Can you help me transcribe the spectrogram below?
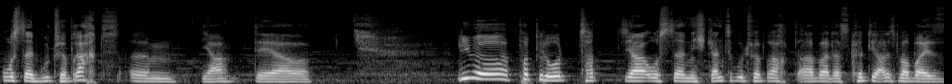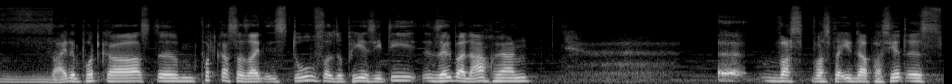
Ostern gut verbracht. Ähm, ja, der liebe Podpilot hat ja Ostern nicht ganz so gut verbracht, aber das könnt ihr alles mal bei seinem Podcast, ähm, Podcaster sein ist doof, also PSID, selber nachhören, äh, was, was bei ihm da passiert ist.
